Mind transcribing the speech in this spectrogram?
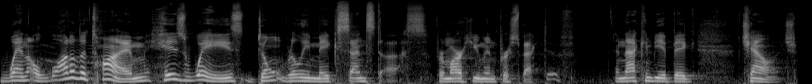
when a lot of the time his ways don't really make sense to us from our human perspective. And that can be a big challenge.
